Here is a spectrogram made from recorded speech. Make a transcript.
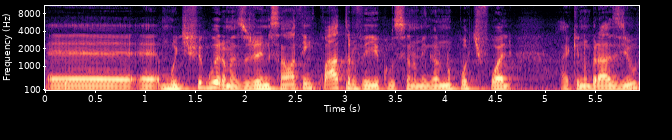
é, é, mude de figura. Mas hoje a Nissan ela tem quatro veículos, se eu não me engano, no portfólio aqui no Brasil.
